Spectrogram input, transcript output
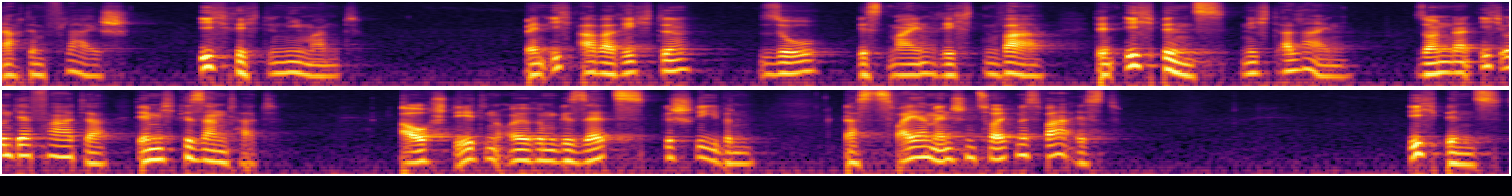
nach dem Fleisch. Ich richte niemand. Wenn ich aber richte, so ist mein Richten wahr. Denn ich bin's nicht allein, sondern ich und der Vater, der mich gesandt hat. Auch steht in eurem Gesetz geschrieben, dass zweier Menschen Zeugnis wahr ist. Ich bin's,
